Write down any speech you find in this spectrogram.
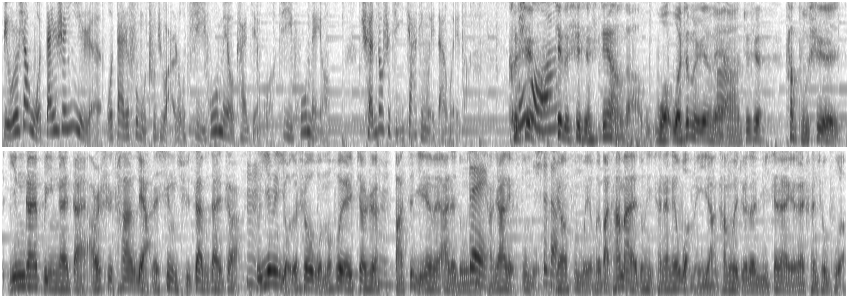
比如说像我单身一人，我带着父母出去玩的，我几乎没有看见过，几乎没有，全都是以家庭为单位的。可是啊这个事情是这样的，我我这么认为啊，嗯就是他不是应该不应该带，而是他俩的兴趣在不在这儿。嗯。就因为有的时候我们会就是把自己认为爱的东西强加给父母嘛，是的。就像父母也会把他们爱的东西强加给我们一样，他们会觉得你现在也应该穿秋裤了。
